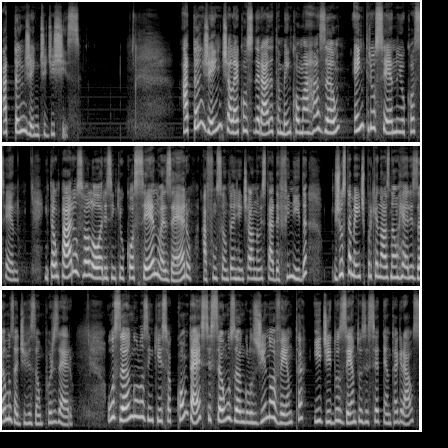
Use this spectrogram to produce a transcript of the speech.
a tangente de x. A tangente ela é considerada também como a razão entre o seno e o cosseno. Então, para os valores em que o cosseno é zero, a função tangente ela não está definida, justamente porque nós não realizamos a divisão por zero. Os ângulos em que isso acontece são os ângulos de 90 e de 270 graus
